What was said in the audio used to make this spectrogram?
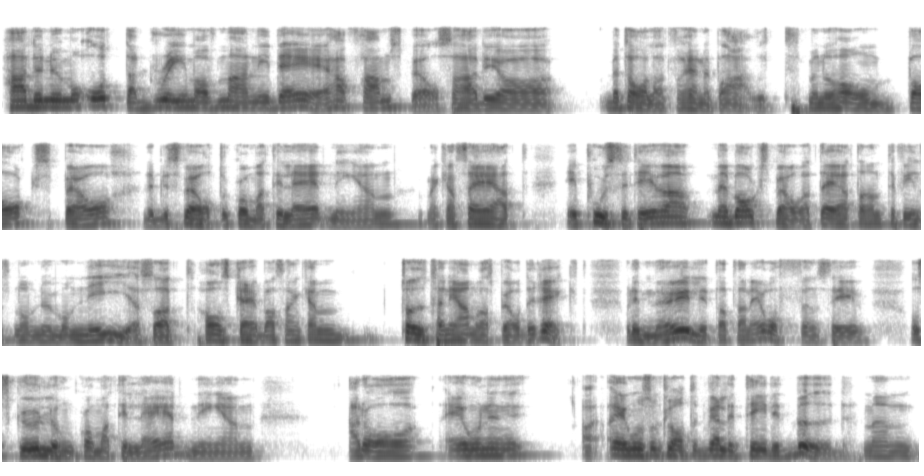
Hade nummer 8 Dream of Money DE haft framspår så hade jag betalat för henne på allt. Men nu har hon bakspår. Det blir svårt att komma till ledningen. Man kan säga att det positiva med bakspåret är att det inte finns någon nummer 9 så att Hans Krebas han kan ta ut henne i andra spår direkt. Och Det är möjligt att han är offensiv och skulle hon komma till ledningen ja då är hon, är hon såklart ett väldigt tidigt bud men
